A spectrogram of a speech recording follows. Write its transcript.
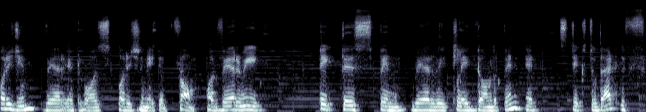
origin where it was originated from or where we take this pin where we clicked on the pin it sticks to that. If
